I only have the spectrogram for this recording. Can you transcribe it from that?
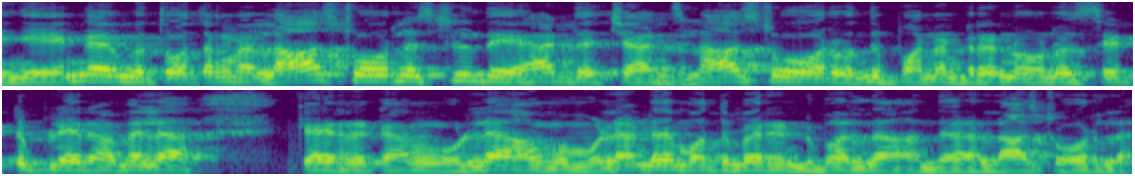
இங்கே எங்கே இவங்க தோத்தாங்கன்னா லாஸ்ட் ஓவரில் still they had the chance last over வந்து பன்னெண்டு ரன் ஒன்று செட்டு பிளேயர் அமேல கேர் இருக்காங்க உள்ள. அவங்க விளையாண்டது மொத்தமே ரெண்டு பால் தான் அந்த லாஸ்ட் ஓவரில்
